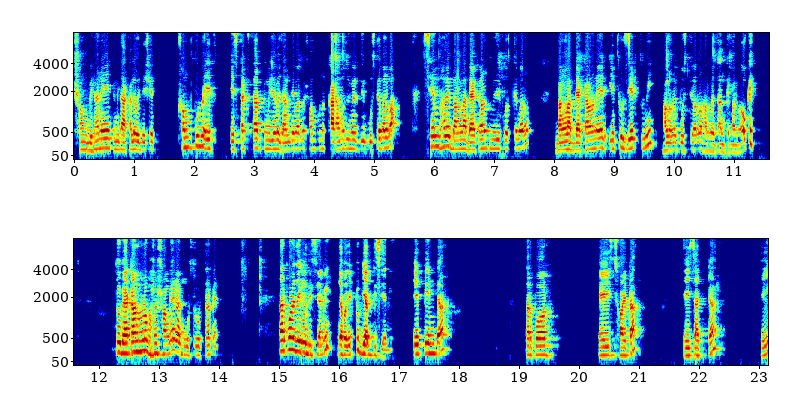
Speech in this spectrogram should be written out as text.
সংবিধানে তুমি তাকালে ওই দেশের সম্পূর্ণ স্ট্রাকচার তুমি যেভাবে জানতে পারবে, সম্পূর্ণ কাঠামো তুমি বুঝতে পারবা। সেম ভাবে বাংলা ব্যাকরণ তুমি যদি করতে পারো, বাংলা ব্যাকরণের এ টু জেড তুমি ভালোভাবে বুঝতে পারবে ভালোভাবে জানতে পারবে ওকে তো ব্যাকরণ হলো ভাষার সঙ্গে, এটা মুখস্থ করতে হবে। তারপরে যেগুলো দিছি আমি, দেখো, একটু গ্যাপ দিছি আমি। এই তিনটা, তারপর এই ছয়টা, এই চারটা, এই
